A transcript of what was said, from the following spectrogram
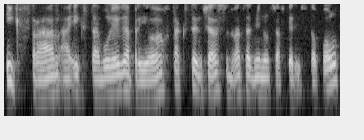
x strán a x tabuliek a príloh, tak ten čas 20 minút sa vtedy stopol.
